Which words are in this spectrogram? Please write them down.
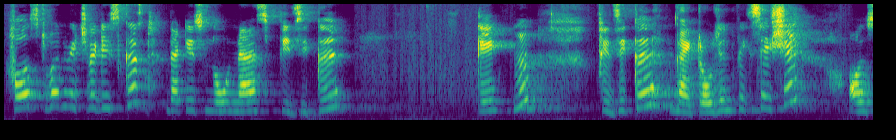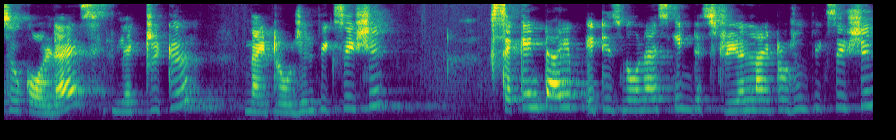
First one which we discussed that is known as physical okay hmm? physical nitrogen fixation also called as electrical nitrogen fixation second type it is known as industrial nitrogen fixation.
